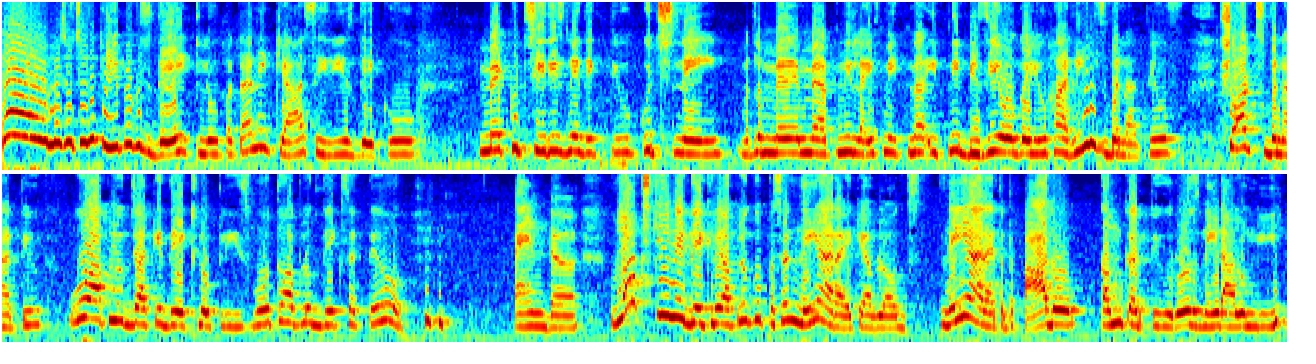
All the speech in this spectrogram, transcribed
है, मैं सोच रही थी टीवी पे कुछ देख लू, पता नहीं क्या सीरीज़ देखूँ। मैं कुछ सीरीज़ नहीं देखती हूँ कुछ नहीं। मतलब मैं मैं अपनी लाइफ में इतना इतनी बिज़ी हो गई हूँ। हाँ रील्स बनाती हूँ शॉर्ट्स बनाती हूँ। वो आप लोग जाके देख लो प्लीज़ वो तो आप लोग देख सकते हो। एंड व्लॉग्स uh, क्यों नहीं देख रहे हो? आप लोग को पसंद नहीं आ रहा है क्या व्लॉग्स नहीं आ रहा है तो बता दो। कम करती हूँ रोज नहीं डालूँगी।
